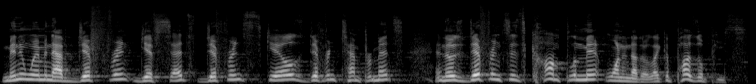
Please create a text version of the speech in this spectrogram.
Men and women have different gift sets, different skills, different temperaments, and those differences complement one another like a puzzle piece.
